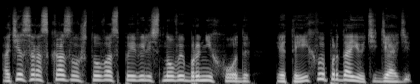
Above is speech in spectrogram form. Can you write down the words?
Отец рассказывал, что у вас появились новые бронеходы. Это их вы продаете, дяде?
